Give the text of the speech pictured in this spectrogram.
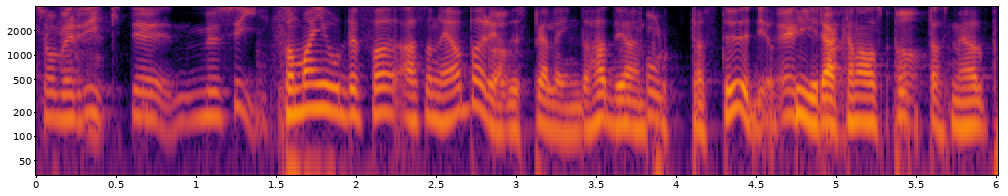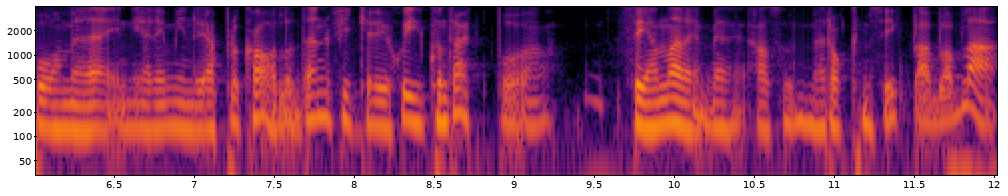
som en riktig musik. som man gjorde för, alltså när jag började Ja. spela in, då hade jag en Port- Porta-studio, fyra kanalsportar ja. som jag höll på med nere i min replokal och den fick jag ju skivkontrakt på senare med, alltså med rockmusik, bla bla bla.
